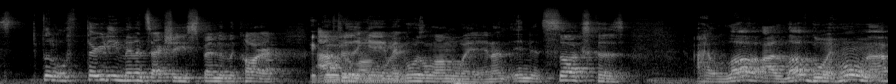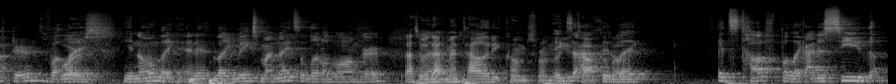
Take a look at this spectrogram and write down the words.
little 30 minutes extra you spend in the car It after the game, it goes a long way. And I, and it sucks because I love I love going home after, but like you know, like and it like makes my nights a little longer. That's where And that mentality comes from. Exactly You talk about. like it's tough, but like I just see the,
